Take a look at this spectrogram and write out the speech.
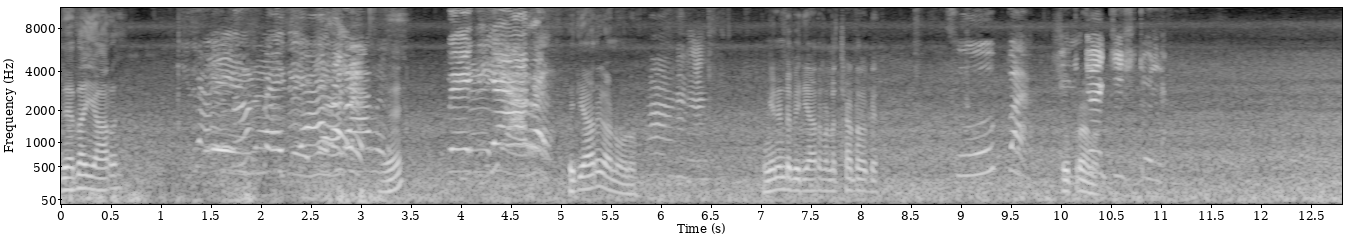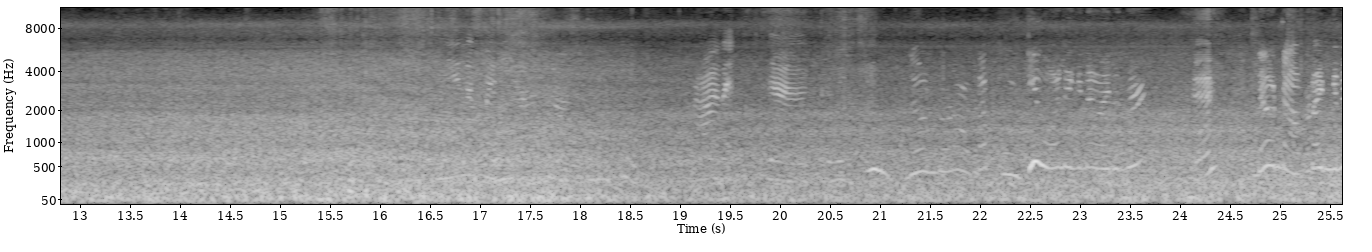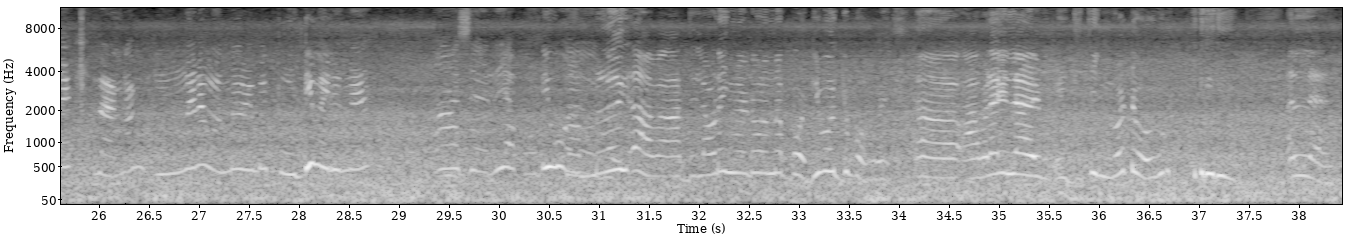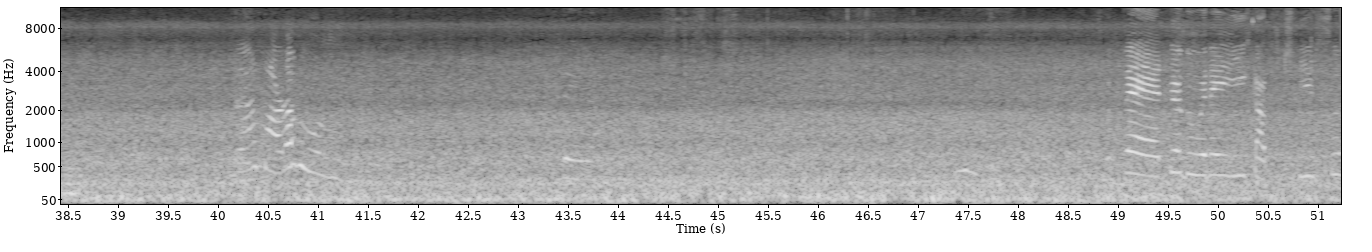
ഇതേതാ ഈ ഏ? പെരിയാറ് കാണുവാണോ? എങ്ങനെയുണ്ട് പെരിയാറ് വെള്ളച്ചാട്ടമൊക്കെ? സൂപ്പറാണ്? ഇങ്ങനെ ഇങ്ങനെ വന്നു കഴിയുമ്പോ പൊടി വരുന്നേ? അതിലോടെ ഇങ്ങോട്ട് വന്ന പൊടി പോക്കി പോകും. അവളെ ഇല്ല എനിക്ക് ഇങ്ങോട്ട് പോകും. അല്ലേ? മഴ തോന്നുന്നു ദൂരെ ഈ കപ്പ് ചീസ്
